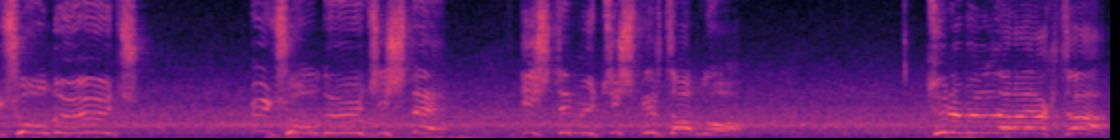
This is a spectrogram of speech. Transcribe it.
3 oldu 3. 3 oldu 3 işte. İşte müthiş bir tablo. Tribünler ayakta.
